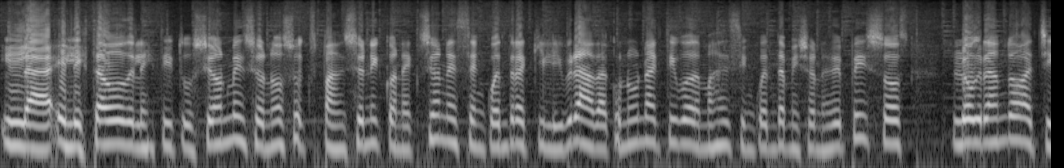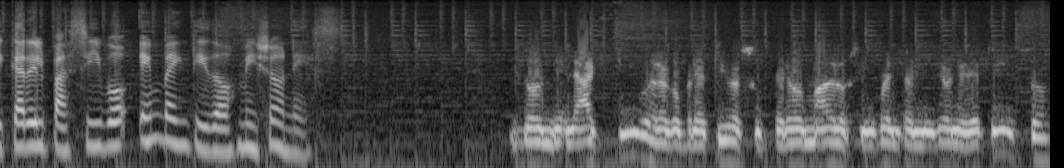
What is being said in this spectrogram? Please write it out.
el estado de la institución mencionó su expansión y conexiones se encuentra equilibrada con un activo de más de 50 millones de pesos, logrando achicar el pasivo en 22 millones. Donde el activo de la cooperativa superó más de los 50 millones de pesos.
